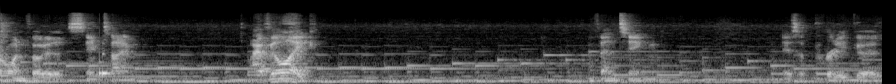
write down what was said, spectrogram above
Everyone voted at the same time. I feel like... Venting is a pretty good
